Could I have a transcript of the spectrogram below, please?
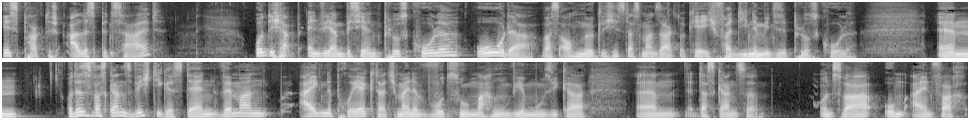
ist praktisch alles bezahlt und ich habe entweder ein bisschen Pluskohle oder was auch möglich ist, dass man sagt, okay, ich verdiene mir diese Pluskohle. Ähm, und das ist was ganz Wichtiges, denn wenn man eigene Projekte hat, ich meine, wozu machen wir Musiker ähm, das Ganze? Und zwar, um einfach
